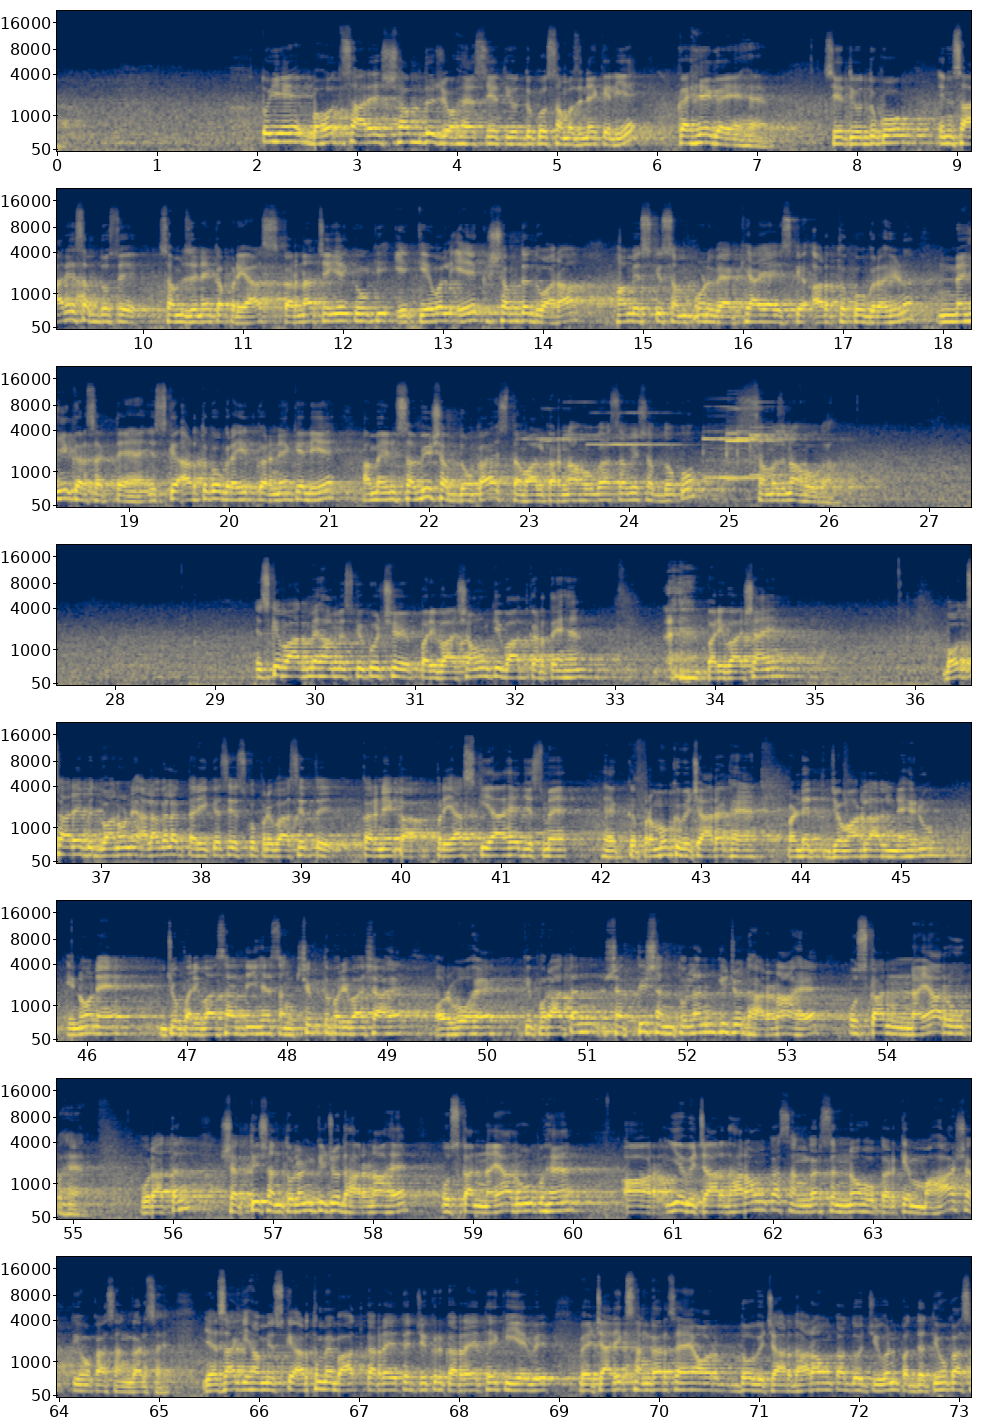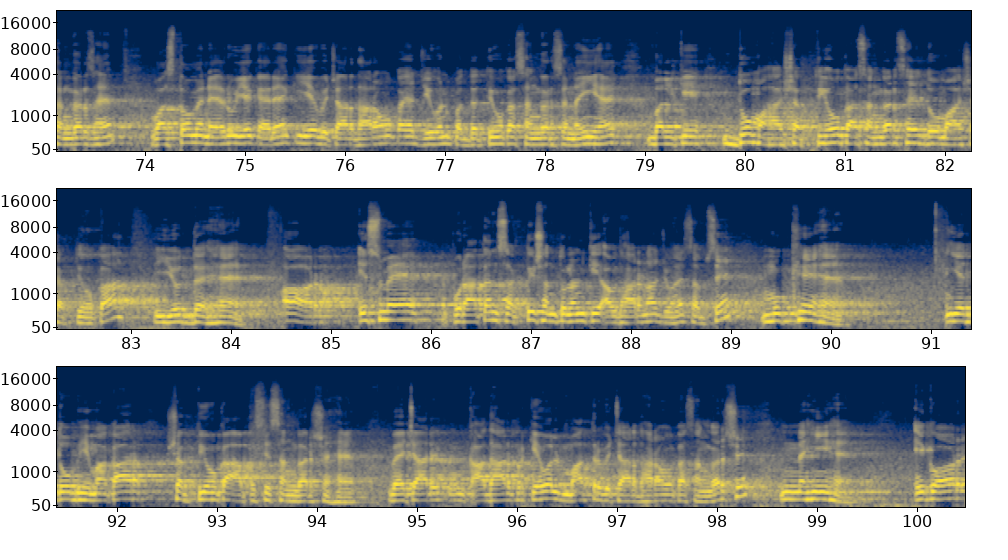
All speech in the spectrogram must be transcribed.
तो ये बहुत सारे शब्द जो हैं शीत युद्ध को समझने के लिए कहे गए हैं। शीत युद्ध को इन सारे शब्दों से समझने का प्रयास करना चाहिए, क्योंकि एक केवल एक शब्द द्वारा हम इसकी संपूर्ण व्याख्या या इसके अर्थ को ग्रहण नहीं कर सकते हैं। इसके अर्थ को ग्रहित करने के लिए हमें इन सभी शब्दों का इस्तेमाल करना होगा, सभी शब्दों को समझना होगा। इसके बाद में हम इसके कुछ परिभाषाओं की बात करते हैं। परिभाषाएँ बहुत सारे विद्वानों ने अलग अलग तरीके से इसको परिभाषित करने का प्रयास किया है, जिसमें एक प्रमुख विचारक हैं पंडित जवाहरलाल नेहरू। इन्होंने जो परिभाषा दी है, संक्षिप्त परिभाषा है, और वो है कि पुरातन शक्ति संतुलन की जो धारणा है, उसका नया रूप है। पुरातन शक्ति संतुलन की जो धारणा है, उसका नया रूप है। और ये विचारधाराओं का संघर्ष न होकर के महाशक्तियों का संघर्ष है। जैसा कि हम इसके अर्थ में बात कर रहे थे, ज़िक्र कर रहे थे कि ये वैचारिक संघर्ष हैं और दो विचारधाराओं का, दो जीवन पद्धतियों का संघर्ष है। वास्तव में नेहरू ये कह रहे हैं कि ये विचारधाराओं का या जीवन पद्धतियों का संघर्ष नहीं है, बल्कि दो महाशक्तियों का संघर्ष है, दो महाशक्तियों का युद्ध है। और इसमें पुरातन शक्ति संतुलन की अवधारणा जो है सबसे मुख्य हैं। ये दो भीमाकार शक्तियों का आपसी संघर्ष है। वैचारिक आधार पर केवल मात्र विचारधाराओं का संघर्ष नहीं है। एक और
